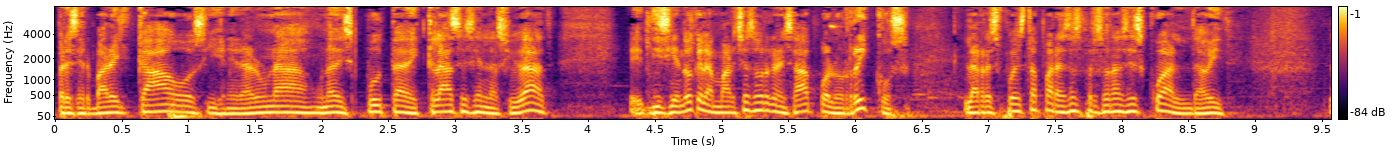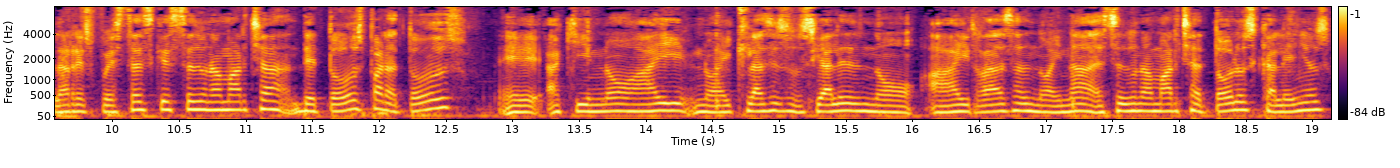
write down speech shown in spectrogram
preservar el caos y generar una, una disputa de clases en la ciudad, eh, diciendo que la marcha es organizada por los ricos. La respuesta para esas personas es cuál, David? La respuesta es que esta es una marcha de todos para todos. Eh, aquí no hay, no hay clases sociales, no hay razas, no hay nada. Esta es una marcha de todos los caleños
